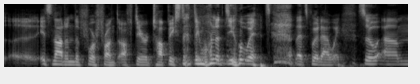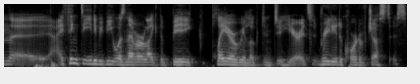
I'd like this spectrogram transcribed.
uh, it's not in the forefront of their topics that they want to deal with. Let's put it that way. So um, uh, I think the EDPB was never like the big player we looked into here. It's really the Court of Justice.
